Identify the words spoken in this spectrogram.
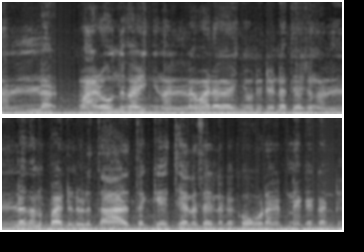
നല്ല മഴ ഒന്ന് കഴിഞ്ഞ്. നല്ല മഴ കഴിഞ്ഞുകൊണ്ടിട്ടുണ്ട് അത്യാവശ്യം നല്ല തണുപ്പായിട്ടുണ്ട്. ഇവിടെ താഴത്തൊക്കെ ചില സൈഡിലൊക്കെ കോട കെട്ടണയൊക്കെ കണ്ട്.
